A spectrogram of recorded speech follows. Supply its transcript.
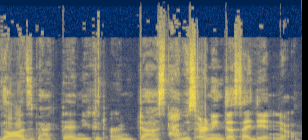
gods back then you could earn dust i was earning dust i didn't know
